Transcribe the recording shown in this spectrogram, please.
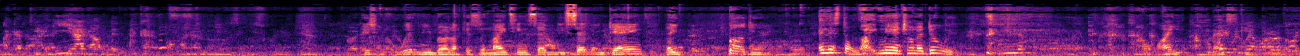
I got the ID. I got one. I got. I got another one. You swear? Yeah. Bro, they should have with me, bro. Like it's a 1977 gang. They bugging. And it's the white man trying to do it. I'm white. I'm Mexican, bro.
